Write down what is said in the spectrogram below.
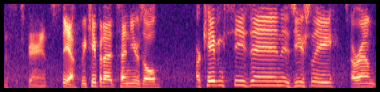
this experience. Yeah, we keep it at 10 years old. Our caving season is usually around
